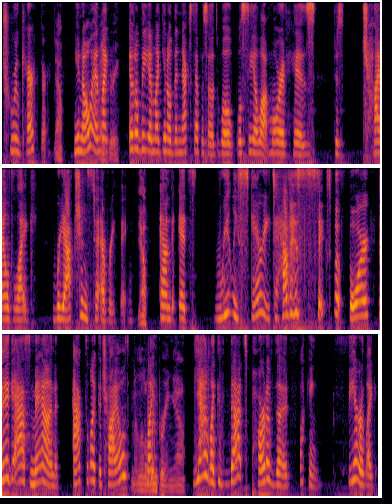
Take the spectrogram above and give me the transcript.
true character. Yeah. You know, and I like agree. it'll be in like, you know, the next episodes we'll we'll see a lot more of his just childlike reactions to everything. Yeah. And it's really scary to have a six foot four big ass man act like a child. A little like- whimpering. Yeah. Yeah, like that's part of the fucking fear. Like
